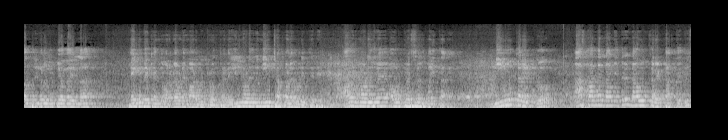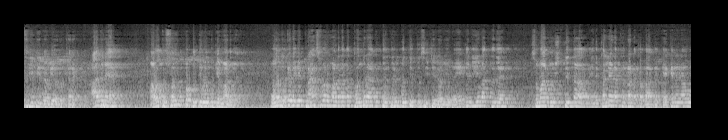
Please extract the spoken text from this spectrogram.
ಮಂತ್ರಿಗಳ ಉಪಯೋಗ ಇಲ್ಲ, ಹೇಗೆ ಬೇಕಂಗೆ ವರ್ಗಾವಣೆ ಮಾಡಿಬಿಟ್ರು ಅಂತ ಹೇಳಿ. ಇಲ್ಲಿ ನೋಡಿದ್ರೆ ನೀವು ಚಪ್ಪಾಳೆ ಹೊಡಿತೀರಿ. ಅವ್ರು ನೋಡಿದರೆ ಅವ್ರ ಪ್ರೆಸ್ಸಲ್ಲಿ ಬೈತಾರೆ. ನೀವು ಕರೆಕ್ಟು ಆ ಸ್ಥಾನದಲ್ಲಿ ನಾನಿದ್ರೆ ನಾವು ಕರೆಕ್ಟ್ ಆಗ್ತಾ ಇದ್ವಿ ಸಿ ಟಿ ರವಿ ಅವರು ಕರೆಕ್ಟ್ ಆದರೆ, ಅವತ್ತು ಸ್ವಲ್ಪ ಬುದ್ಧಿವಂತಿಕೆ ಮಾಡಿದೆ. ಒಂದು ಕಡೆಗೆ ಟ್ರಾನ್ಸ್ಫರ್ ಮಾಡಿದಾಗ ತೊಂದರೆ ಆಗುತ್ತೆ ಅಂತ ಹೇಳಿ ಗೊತ್ತಿತ್ತು ಸಿ ಟಿ ರವಿ ಯಾಕೆಂದ್ರೆ ಏನಾಗ್ತದೆ? ಸುಮಾರು ವರ್ಷದಿಂದ ಇದು ಕಲ್ಯಾಣ ಕರ್ನಾಟಕ ಭಾಗಕ್ಕೆ. ಯಾಕೆಂದ್ರೆ ನಾವು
